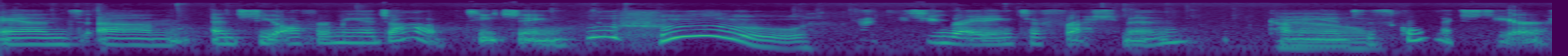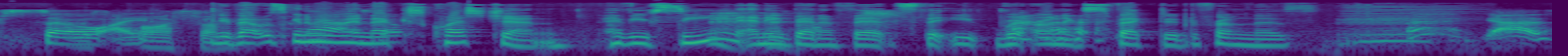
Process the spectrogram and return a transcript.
And um, and she offered me a job teaching. Woohoo! Teaching writing to freshmen coming Wow. into school next year. So I awesome. Yeah, that was going to Yeah, be my so- next question. Have you seen any benefits that you were unexpected from this? yes,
